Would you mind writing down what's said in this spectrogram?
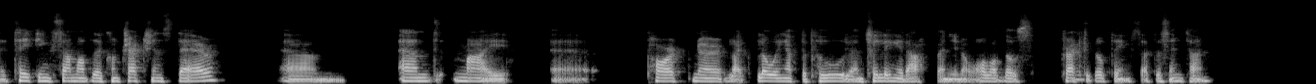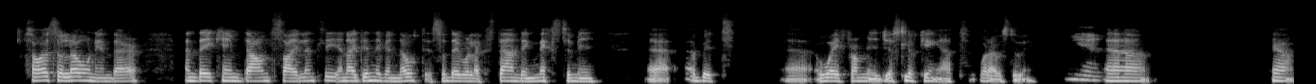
uh, taking some of the contractions there. Um, and my uh, partner like blowing up the pool and filling it up and, you know, all of those practical mm-hmm. things at the same time. So I was alone in there and they came down silently and I didn't even notice. So they were like standing next to me uh, a bit uh, away from me just looking at what I was doing. Yeah. Uh, yeah.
